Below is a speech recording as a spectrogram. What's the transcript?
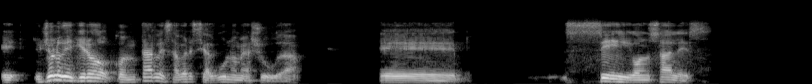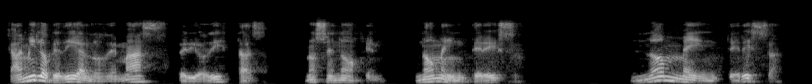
Eh, yo lo que quiero contarles, a ver si alguno me ayuda. Eh, sí, González, a mí lo que digan los demás periodistas, no se enojen, no me interesa. No me interesa.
